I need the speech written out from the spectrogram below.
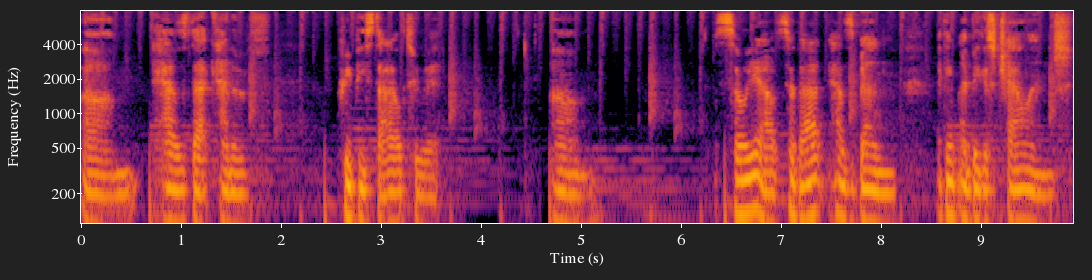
um, has that kind of creepy style to it. Um, so yeah, so that has been, I think, my biggest challenge.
